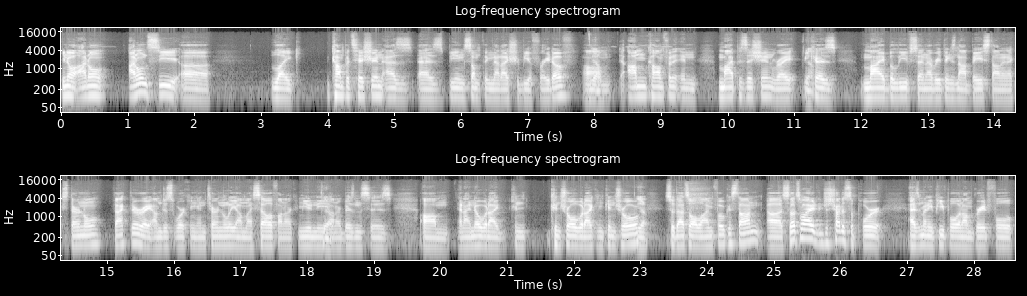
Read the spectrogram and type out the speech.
You know, I don't I don't see uh like competition as as being something that I should be afraid of. Um, I'm confident in my position, right? Yeah. Because my beliefs and everything's not based on an external factor, right? I'm just working internally on myself, on our community, Yeah. on our businesses, um, and I know what I can control, what I can control. Yeah. So that's all I'm focused on. Uh, so that's why I just try to support as many people, and I'm grateful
